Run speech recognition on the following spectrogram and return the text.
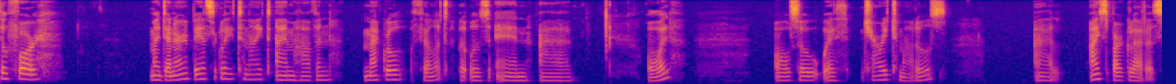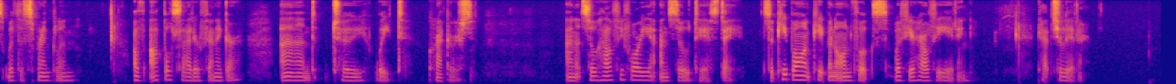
So for my dinner, basically tonight, I'm having mackerel fillet that was in uh, oil, also with cherry tomatoes, uh, iceberg lettuce with a sprinkling of apple cider vinegar, and two wheat crackers. And it's so healthy for you and so tasty. So keep on keeping on, folks, with your healthy eating. Catch you later.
